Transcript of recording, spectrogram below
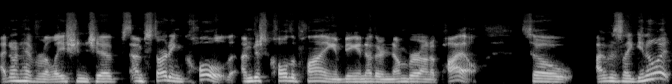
I don't have relationships. I'm starting cold. I'm just cold applying and being another number on a pile. So I was like, you know what?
